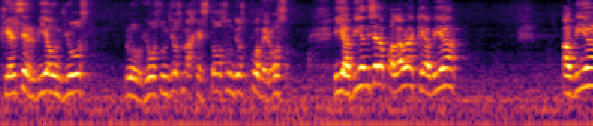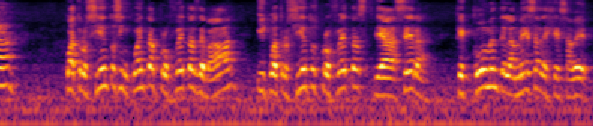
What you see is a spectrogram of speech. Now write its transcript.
que él servía a un Dios glorioso, un Dios majestuoso, un Dios poderoso. Y había, dice la palabra, que había, había 450 profetas de Baal y 400 profetas de Acera que comen de la mesa de Jezabel.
